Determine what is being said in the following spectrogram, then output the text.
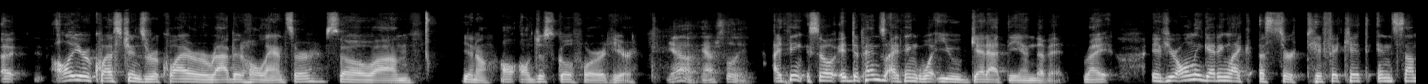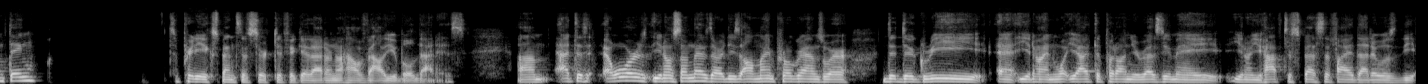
uh, all your questions require a rabbit hole answer. So, um, you know, I'll, I'll just go forward here. Yeah, absolutely. I think so. It depends, I think, what you get at the end of it, right? If you're only getting like a certificate in something, it's a pretty expensive certificate. I don't know how valuable that is. Um, at this, or you know, sometimes there are these online programs where the degree, uh, you know, and what you have to put on your resume, you know, you have to specify that it was the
